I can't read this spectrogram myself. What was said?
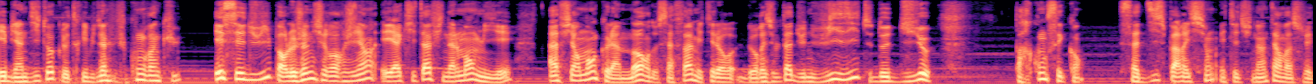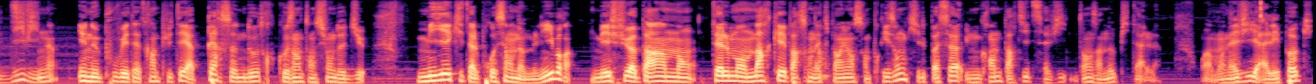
Eh bien, dis-toi que le tribunal fut convaincu est séduit par le jeune chirurgien et acquitta finalement Millet, affirmant que la mort de sa femme était le, le résultat d'une visite de Dieu. Par conséquent, sa disparition était une intervention divine et ne pouvait être imputée à personne d'autre qu'aux intentions de Dieu. Millet quitta le procès en homme libre, mais fut apparemment tellement marqué par son expérience en prison qu'il passa une grande partie de sa vie dans un hôpital. Bon, à mon avis, à l'époque,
